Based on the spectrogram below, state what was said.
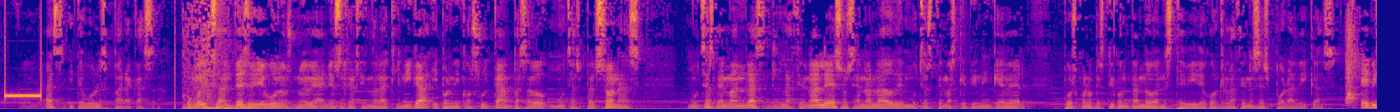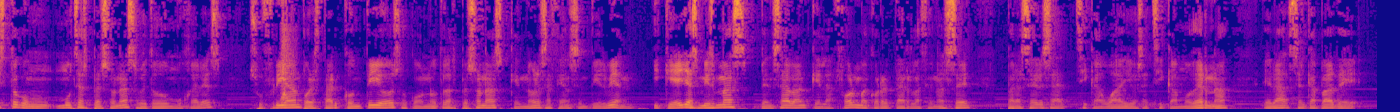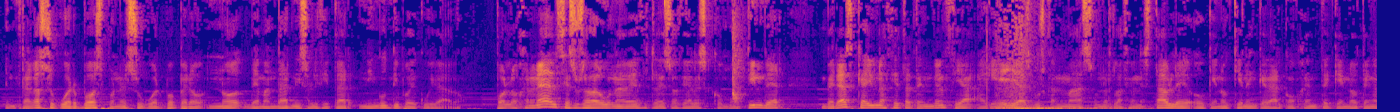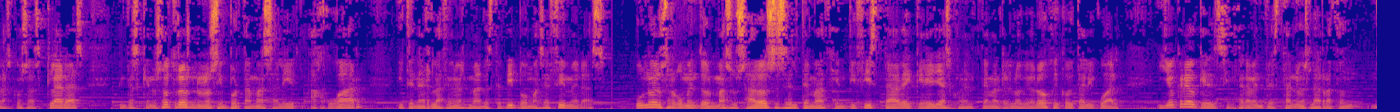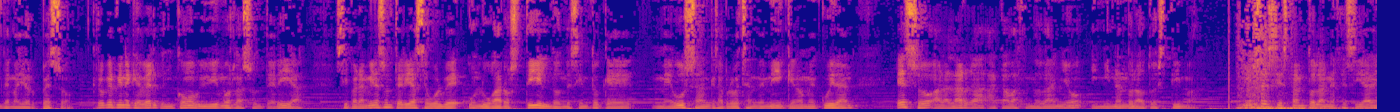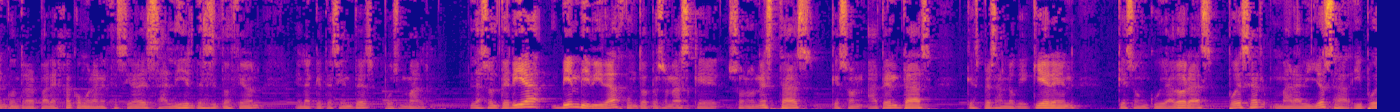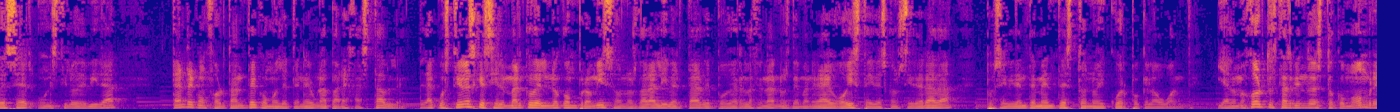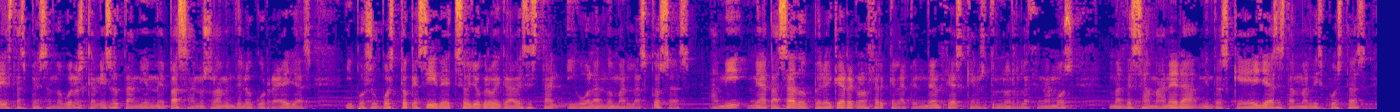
y te vuelves para casa. Como he dicho antes, yo llevo unos 9 años ejerciendo la clínica y por mi consulta han pasado muchas personas. Muchas demandas relacionales o se han hablado de muchos temas que tienen que ver pues con lo que estoy contando en este vídeo, con relaciones esporádicas. He visto como muchas personas, sobre todo mujeres, sufrían por estar con tíos o con otras personas que no les hacían sentir bien y que ellas mismas pensaban que la forma correcta de relacionarse para ser esa chica guay o esa chica moderna era ser capaz de entregar su cuerpo, exponer su cuerpo, pero no demandar ni solicitar ningún tipo de cuidado. Por lo general, si has usado alguna vez redes sociales como Tinder, verás que hay una cierta tendencia a que ellas buscan más una relación estable o que no quieren quedar con gente que no tenga las cosas claras, mientras que a nosotros no nos importa más salir a jugar y tener relaciones más de este tipo, más efímeras. Uno de los argumentos más usados es el tema cientifista de que ellas con el tema del reloj biológico y tal y cual. Y yo creo que sinceramente esta no es la razón de mayor peso. Creo que tiene que ver con cómo vivimos la soltería. Si para mí la soltería se vuelve un lugar hostil donde siento que me usan, que se aprovechan de mí, que no me cuidan, eso, a la larga, acaba haciendo daño y minando la autoestima. No sé si es tanto la necesidad de encontrar pareja como la necesidad de salir de esa situación en la que te sientes pues mal. La soltería bien vivida junto a personas que son honestas, que son atentas, que expresan lo que quieren, que son cuidadoras, puede ser maravillosa y puede ser un estilo de vida tan reconfortante como el de tener una pareja estable. La cuestión es que si el marco del no compromiso nos da la libertad de poder relacionarnos de manera egoísta y desconsiderada, pues evidentemente esto no hay cuerpo que lo aguante. Y a lo mejor tú estás viendo esto como hombre y estás pensando, bueno, es que a mí eso también me pasa, no solamente le ocurre a ellas. Y por supuesto que sí, de hecho yo creo que cada vez están igualando más las cosas. A mí me ha pasado, pero hay que reconocer que la tendencia es que nosotros nos relacionamos más de esa manera, mientras que ellas están más dispuestas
